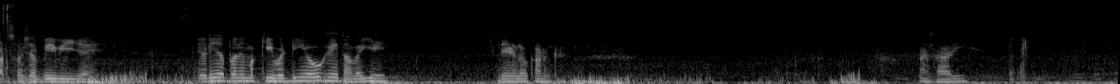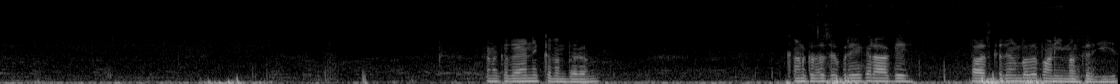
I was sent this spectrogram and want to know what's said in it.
826 ਬੀਜ ਆ ਇਹ। ਜਿਹੜੀ ਆਪਾਂ ਨੇ ਮੱਕੀ ਵੱਢੀ ਆ, ਉਹ ਖੇਤ ਆ ਬਈ ਇਹ। ਦੇਖ ਲਓ ਕਣਕ। ਆ ਸਾਰੀ। ਕਣਕ ਦਾ ਇੱਕ ਨੰਬਰ ਆ। ਕਣਕ ਦਾ ਸਪਰੇਅ ਕਰਾ ਕੇ 10 ਕੁ ਦਿਨ ਬਾਅਦ ਪਾਣੀ ਮੰਗਦੀ ਹੈ।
